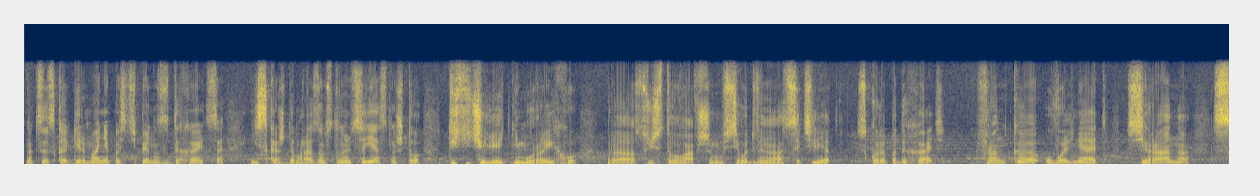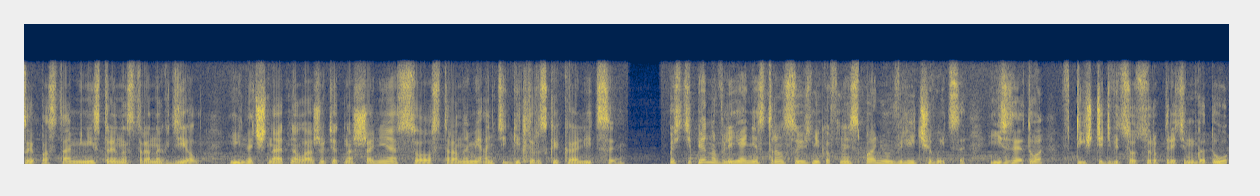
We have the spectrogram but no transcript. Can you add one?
Нацистская Германия постепенно задыхается, и с каждым разом становится ясно, что тысячелетнему рейху, просуществовавшему всего 12 лет, скоро подыхать. Франко увольняет Сирана с поста министра иностранных дел и начинает налаживать отношения со странами антигитлеровской коалиции. Постепенно влияние стран-союзников на Испанию увеличивается, и из-за этого в 1943 году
